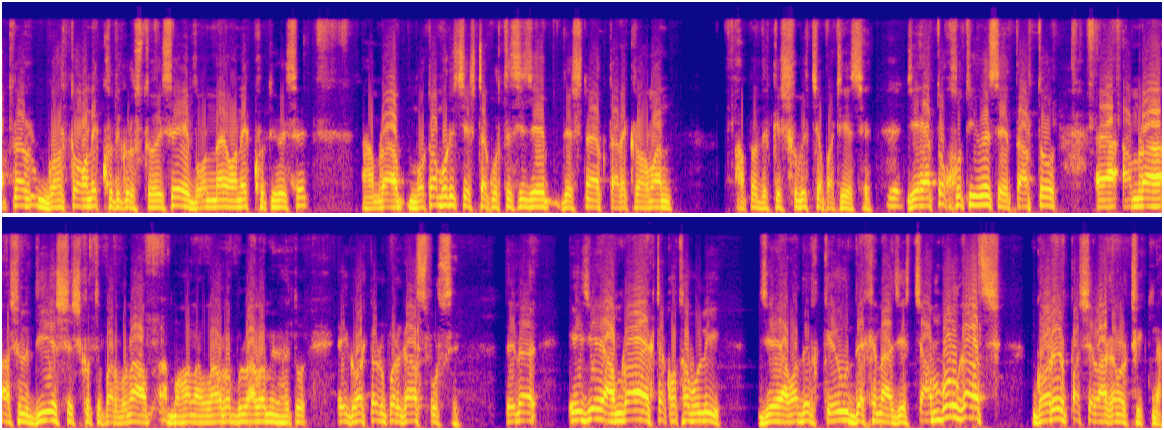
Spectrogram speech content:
আপনার ঘর তো অনেক ক্ষতিগ্রস্ত হয়েছে এই বন্যায় অনেক ক্ষতি হয়েছে। আমরা মোটামুটি চেষ্টা করতেছি যে দেশনায়ক তারেক রহমান আপনাদেরকে শুভেচ্ছা পাঠিয়েছে। যে এত ক্ষতি হয়েছে তার তো আমরা আসলে দিয়ে শেষ করতে পারব না। মহান আল্লাহ রাবুল আলমিন হয়তো এই ঘরটার উপর গাছ পড়ছে। তাই না? এই যে আমরা একটা কথা বলি যে আমাদের কেউ দেখে না যে চাম্বল গাছ ঘরের পাশে লাগানো ঠিক না।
